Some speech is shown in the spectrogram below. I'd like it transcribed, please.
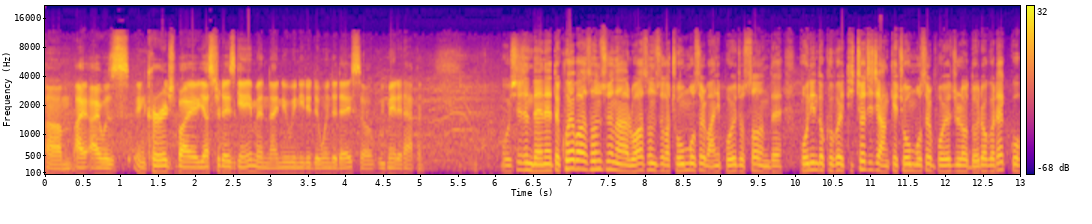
um, I, I was encouraged by yesterday's game, and I knew we needed to win today, so we made it happen. 올 시즌 내내 또 쿠에바 선수나 로아 선수가 좋은 모습을 많이 보여줬었는데 본인도 그거에 뒤처지지 않게 좋은 모습을 보여주려고 노력을 했고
